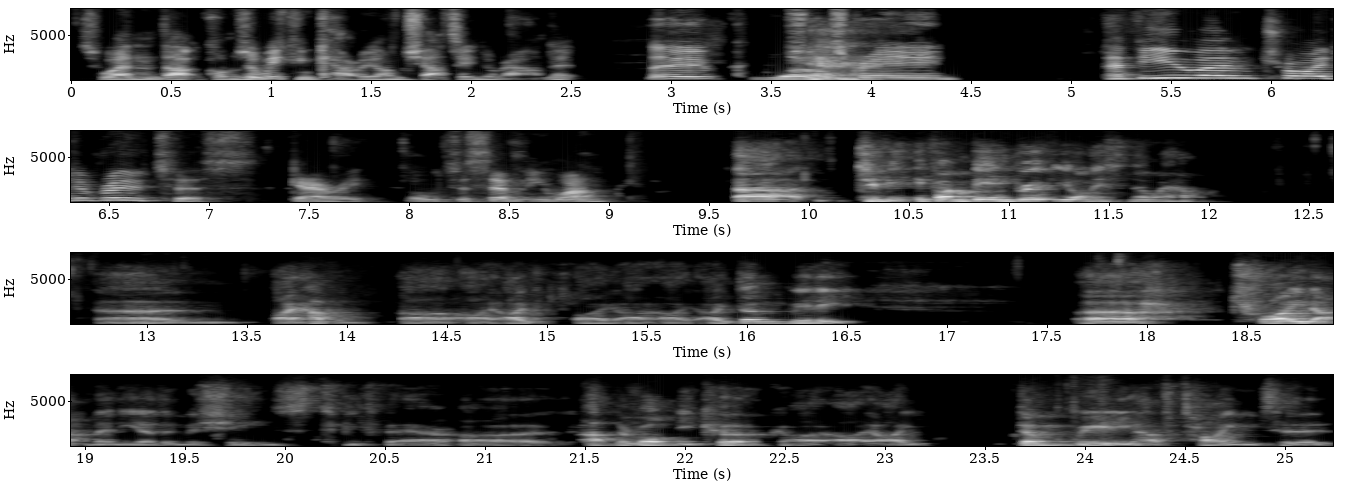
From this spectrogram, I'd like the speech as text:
So when that comes in, we can carry on chatting around it. Luke, Well- share screen. Have you um tried a Rutus, Gary? Seventy one. Uh, to be, if I'm being brutally honest, no, I haven't. Um, I haven't. Uh, I, I, I, I, don't really uh, try that many other machines. To be fair, uh, at the Rodney Cook, I, I, don't really have time to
